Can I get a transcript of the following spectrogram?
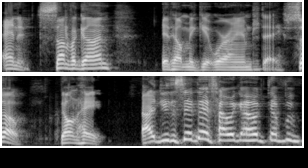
And it, son of a gun, it helped me get where I am today. So don't hate. I do the same thing. That's how I got hooked up with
